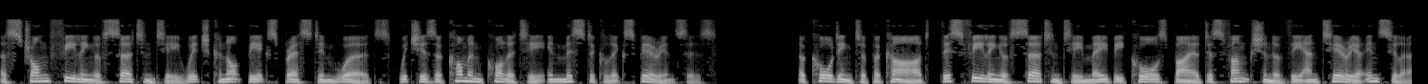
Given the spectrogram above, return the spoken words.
a strong feeling of certainty which cannot be expressed in words, which is a common quality in mystical experiences. According to Picard, this feeling of certainty may be caused by a dysfunction of the anterior insula,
